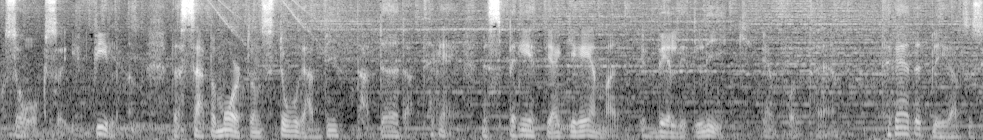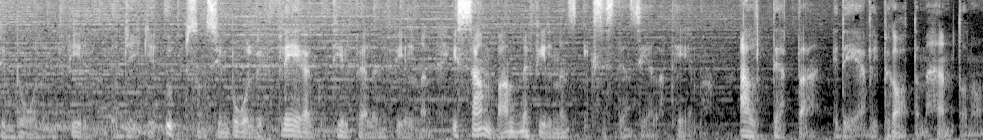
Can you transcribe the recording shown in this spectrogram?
och så också i filmen där Sapper Mortons stora vita döda trä med spretiga grenar är väldigt lik en fontän. Trädet blir alltså symbolen i filmen och dyker upp som symbol vid flera tillfällen i filmen i samband med filmens existentiella tema. Allt detta är det jag vill prata med Hampton om.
